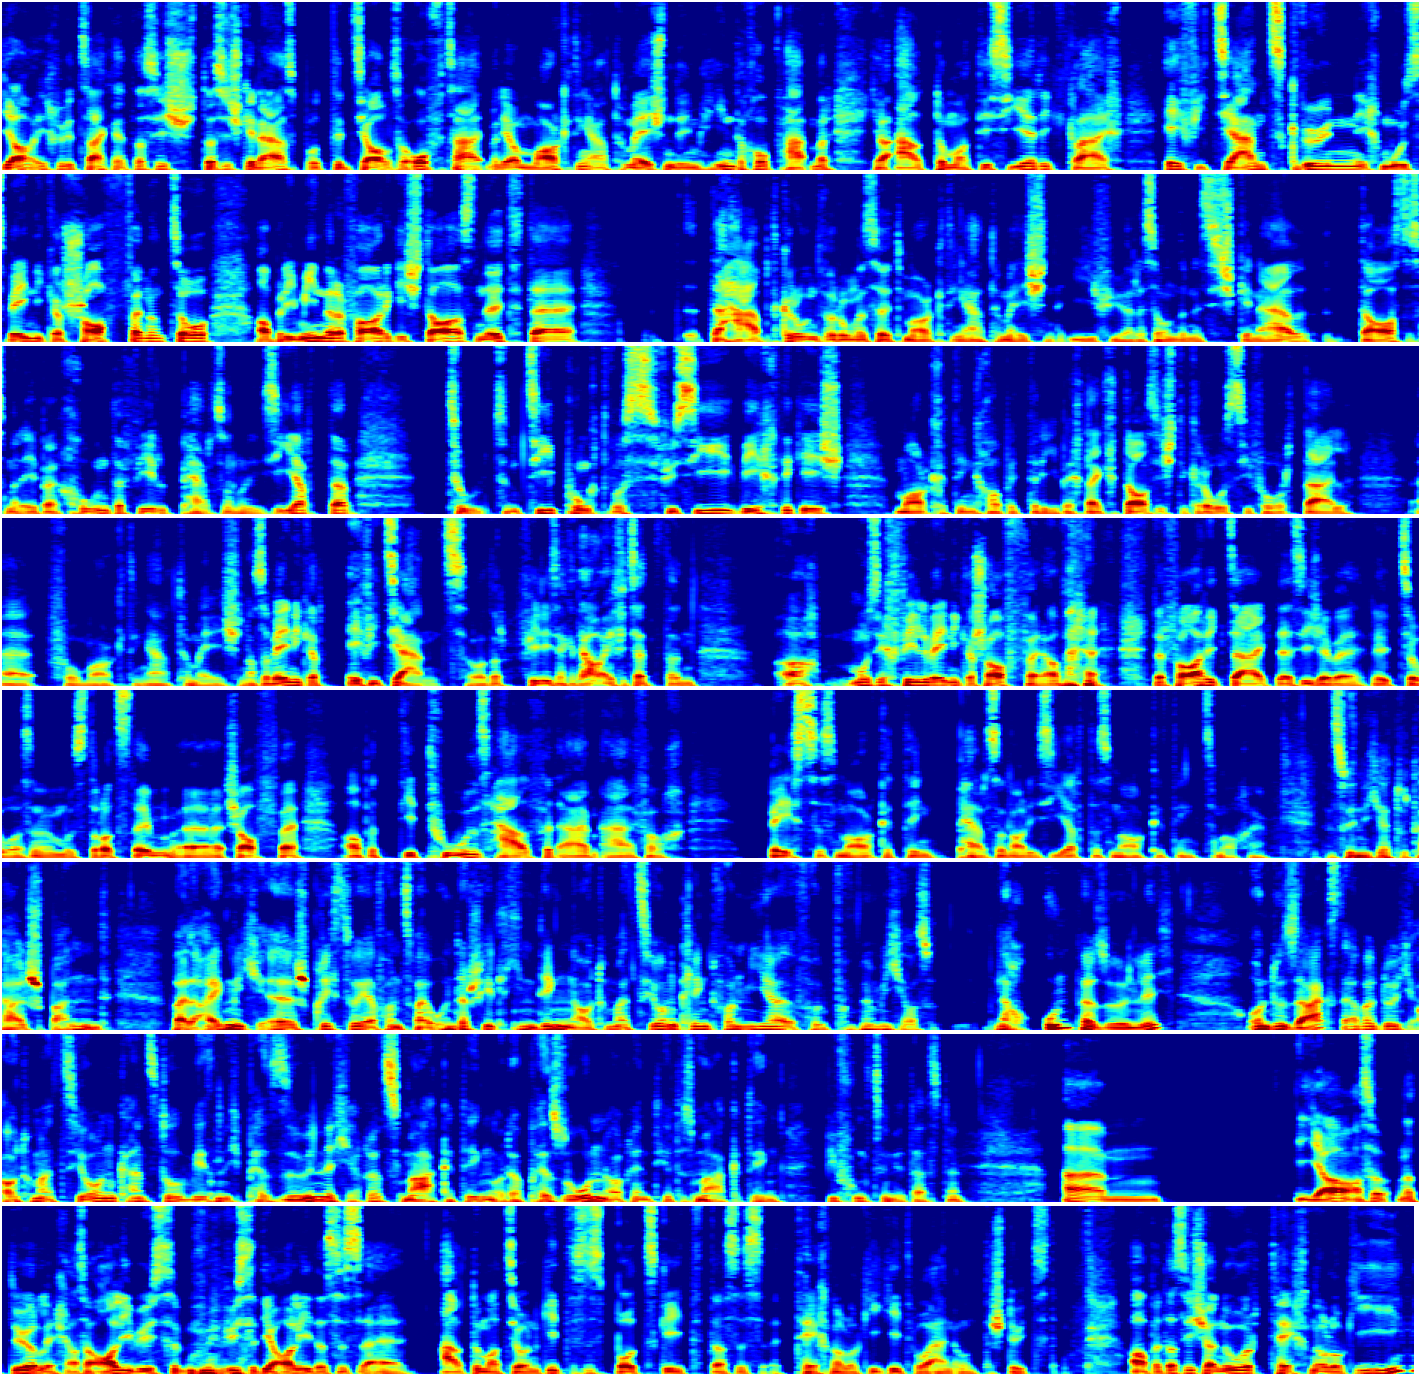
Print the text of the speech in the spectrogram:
Ja, ich würde sagen, das ist, das ist genau das Potenzial. Also oft sagt man ja Marketing Automation und im Hinterkopf hat man ja Automatisierung gleich Effizienzgewinn, ich muss weniger schaffen und so. Aber in meiner Erfahrung ist das nicht der, der Hauptgrund, warum man Marketing Automation einführen sollte, sondern es ist genau das, dass man eben Kunden viel personalisierter zu, zum Zeitpunkt, wo es für sie wichtig ist, Marketing kann betreiben. Ich denke, das ist der große Vorteil äh, von Marketing Automation. Also weniger Effizienz, oder? Viele sagen, ja, Effizienz, dann ach, muss ich viel weniger schaffen, aber die Erfahrung zeigt, das ist eben nicht so. Also man muss trotzdem äh, schaffen, aber die Tools helfen einem einfach besseres Marketing, personalisiertes Marketing zu machen. Das finde ich ja total spannend, weil eigentlich äh, sprichst du ja von zwei unterschiedlichen Dingen. Automation klingt von mir, von, von für mich aus nach unpersönlich und du sagst aber, durch Automation kannst du wesentlich persönlicheres Marketing oder personenorientiertes Marketing. Wie funktioniert das denn? Ähm ja, also natürlich. Also alle wissen, wir wissen ja alle, dass es äh, Automation gibt, dass es Bots gibt, dass es Technologie gibt, die einen unterstützt. Aber das ist ja nur Technologie.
